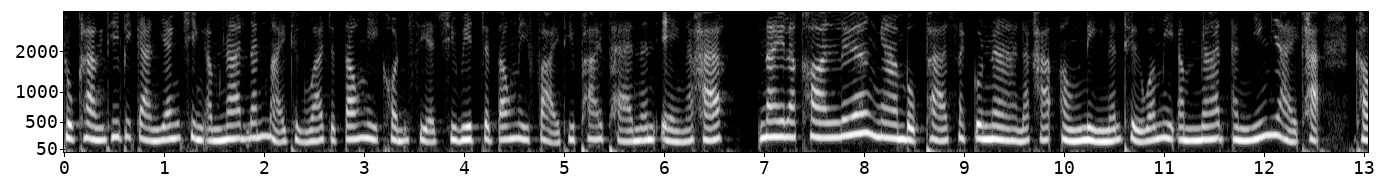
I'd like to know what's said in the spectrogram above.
ทุกครั้งที่มีการแย่งชิงอำนาจนั่นหมายถึงว่าจะต้องมีคนเสียชีวิต จะต้องมีฝ่ายที่พ่ายแพ้นั่นเองนะคะ ในละครเรื่องงามบุปผาสกุณานะคะอองหนิงนั้นถือว่ามีอำนาจอันยิ่งใหญ่ค่ะ เขา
